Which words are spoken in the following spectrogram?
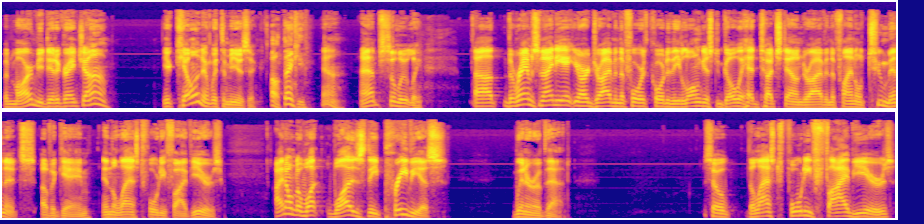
But Marv, you did a great job. You're killing it with the music. Oh, thank you. Yeah, absolutely. Uh, the Rams' 98 yard drive in the fourth quarter, the longest go ahead touchdown drive in the final two minutes of a game in the last 45 years. I don't know what was the previous winner of that. So the last 45 years.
